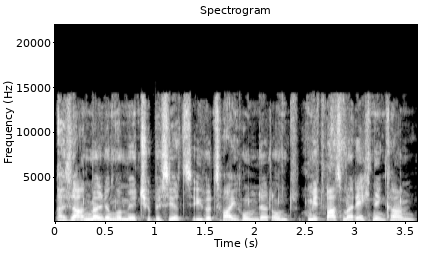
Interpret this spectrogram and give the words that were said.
Also Anmeldungen haben wir jetzt schon bis jetzt über 200 und mit was man rechnen kann,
